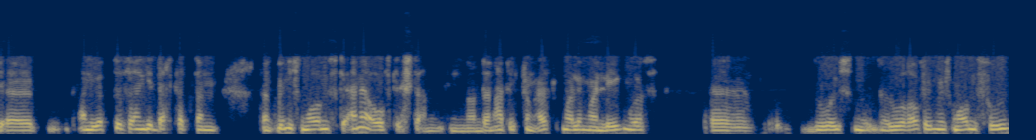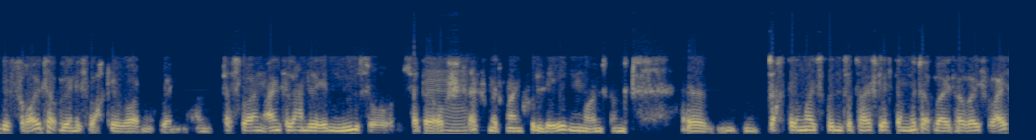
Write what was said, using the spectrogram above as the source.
äh, an Webdesign gedacht habe, dann, dann bin ich morgens gerne aufgestanden. Und dann hatte ich zum ersten Mal in meinem Leben was, äh, wo ich, worauf ich mich morgens früh gefreut habe, wenn ich wach geworden bin. Und das war im Einzelhandel eben nie so. Ich hatte auch Mhm. Stress mit meinen Kollegen und, und äh, dachte immer, ich bin ein total schlechter Mitarbeiter. Aber ich weiß,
